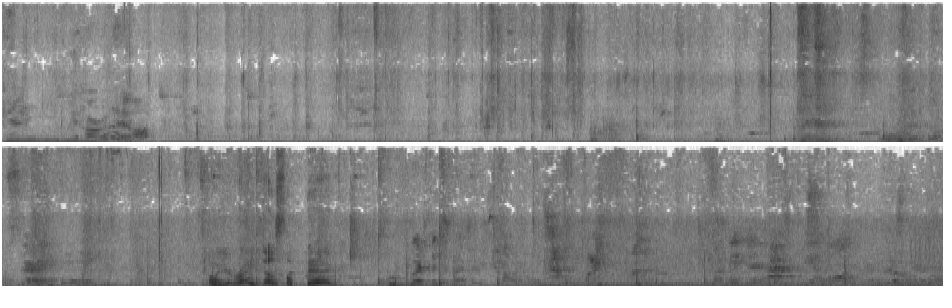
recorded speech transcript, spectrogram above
Can we hurry up? Ooh, this looks very big. Oh, you're right. It does look big. Where's the treasure? Oh, we have to find some. Okay, there has to be a long treasure.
